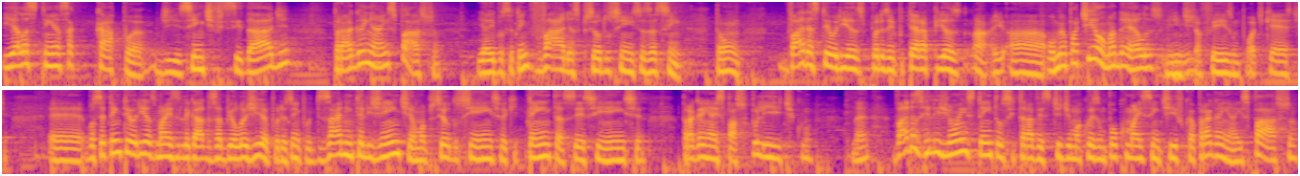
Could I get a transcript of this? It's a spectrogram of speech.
e elas têm essa capa de cientificidade para ganhar espaço. E aí você tem várias pseudociências assim. Então, várias teorias, por exemplo, terapias. Ah, a homeopatia é uma delas, a gente já fez um podcast. É, você tem teorias mais ligadas à biologia, por exemplo, design inteligente é uma pseudociência que tenta ser ciência para ganhar espaço político. Né? Várias religiões tentam se travestir de uma coisa um pouco mais científica para ganhar espaço.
